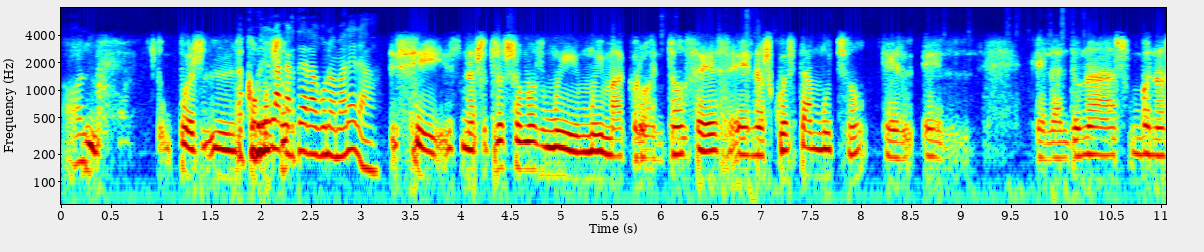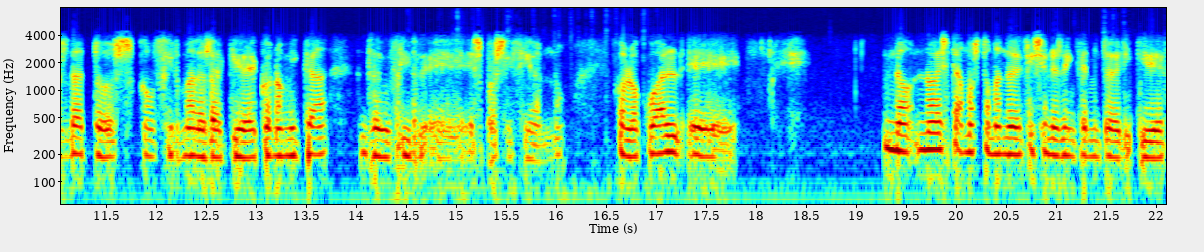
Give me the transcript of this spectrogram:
¿O Pues, cubrir la cartera de alguna manera? Sí, nosotros somos muy muy macro, entonces nos cuesta mucho el, el, el, ante unos buenos datos confirmados de actividad económica, reducir eh, exposición, ¿no? Con lo cual, eh, no, no estamos tomando decisiones de incremento de liquidez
